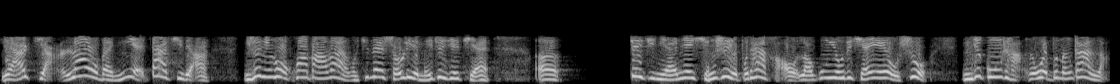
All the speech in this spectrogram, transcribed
俩人讲着唠呗，你也大气点儿。你说你给我花八万，我现在手里也没这些钱，呃，这几年呢形势也不太好，老公邮的钱也有数，你这工厂呢我也不能干了，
